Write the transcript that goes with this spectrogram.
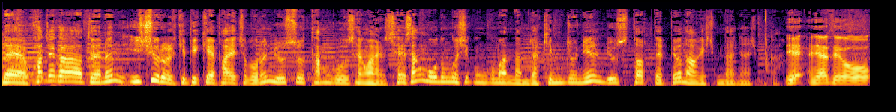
네, 화제가 되는 이슈를 깊이 있게 파헤쳐보는 뉴스 탐구 생활. 세상 모든 것이 궁금한 남자 김준일 뉴스톱 대표 나와 계십니다. 안녕하십니까? 예, 안녕하세요.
